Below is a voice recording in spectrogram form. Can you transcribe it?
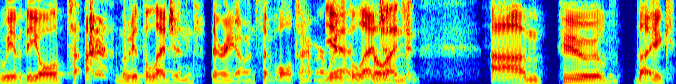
we have the old ti- we have the legend. There we go. Instead of old timer. we Yeah, have the legend um who like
